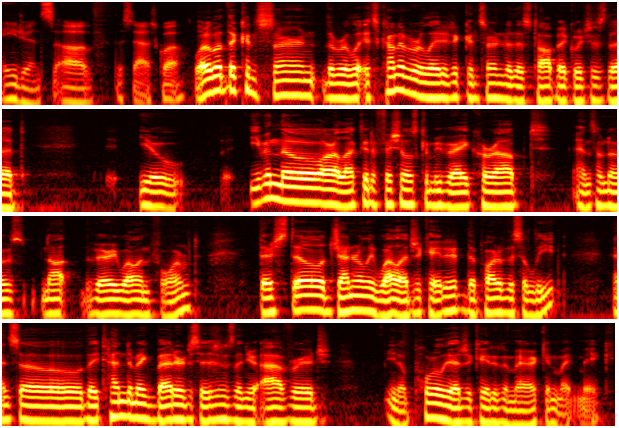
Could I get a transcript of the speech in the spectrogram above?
agents of the status quo. What about the concern? The it's kind of a related concern to this topic, which is that you know even though our elected officials can be very corrupt and sometimes not very well informed, they're still generally well educated. They're part of this elite, and so they tend to make better decisions than your average, you know, poorly educated American might make,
